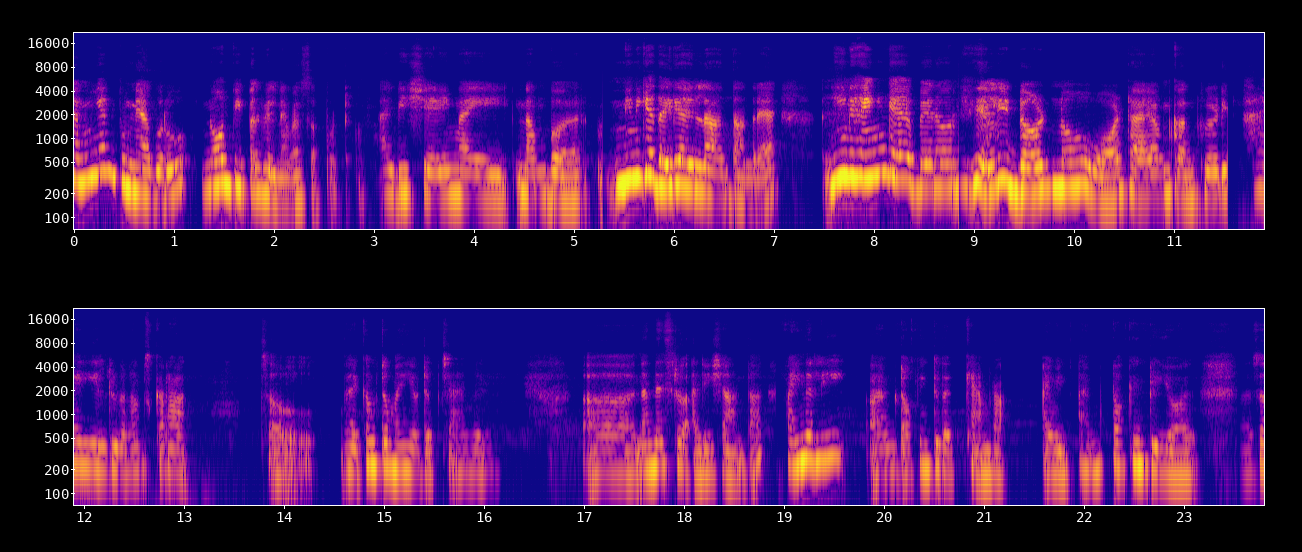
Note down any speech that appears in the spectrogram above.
ನನ್ಗೇನ್ ಪುಣ್ಯ ಗುರು known people will never support I be sharing my number ನಿನಗೆ ಧೈರ್ಯ ಇಲ್ಲ ಅಂತ ಅಂದ್ರೆ ನೀನ್ ಹೆಂಗೆ ಬೇರೆಯವ್ರ ಎಲ್ಲಿ don't know what I am concluding hi ಎಲ್ರಿಗೂ ನಮಸ್ಕಾರ. So welcome to my YouTube channel ನನ್ನ ಹೆಸರು ಅಲಿಶಾ ಅಂತ. Finally I am talking to the camera I mean I am talking to you all so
